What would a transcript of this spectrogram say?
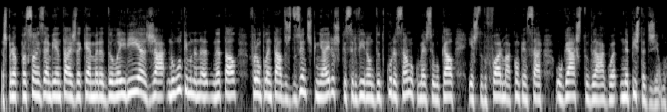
As preocupações ambientais da Câmara de Leiria, já no último Natal, foram plantados 200 pinheiros que serviram de decoração no comércio local, este de forma a compensar o gasto de água na pista de gelo.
